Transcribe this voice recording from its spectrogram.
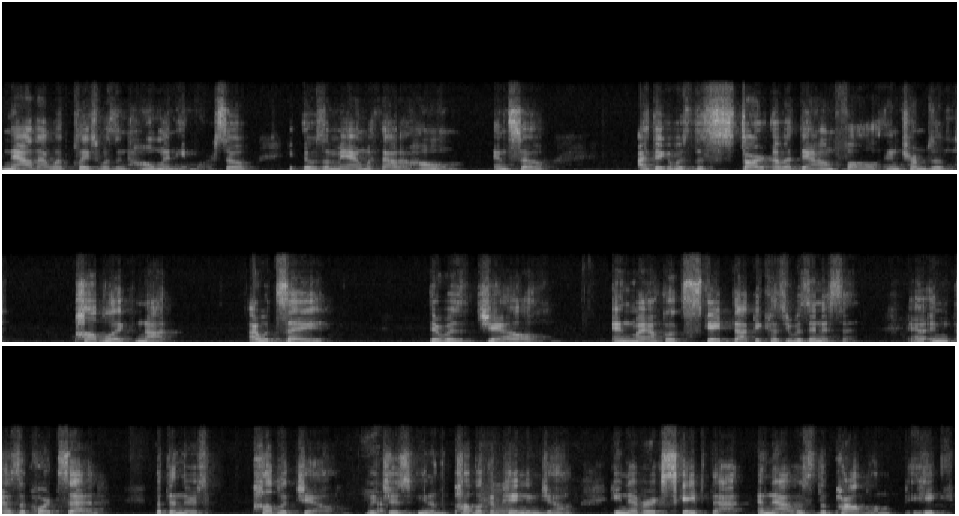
Now that place wasn't home anymore. So it was a man without a home. And so I think it was the start of a downfall in terms of public, not, I would say there was jail, and my uncle escaped that because he was innocent, and, and as the court said. But then there's public jail, which yeah. is you know the public opinion jail. He never escaped that, and that was the problem. He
